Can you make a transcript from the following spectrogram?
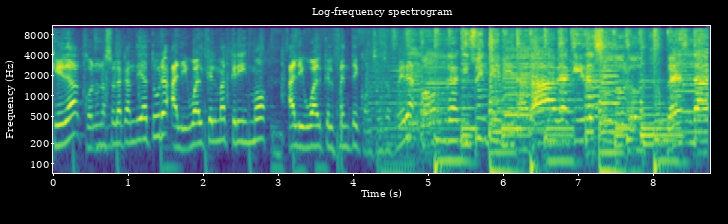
queda con una sola candidatura, al igual que el macrismo, al igual que el Frente de Consenso Federal. Ponga aquí su intimidad, aquí de su dolor, venda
